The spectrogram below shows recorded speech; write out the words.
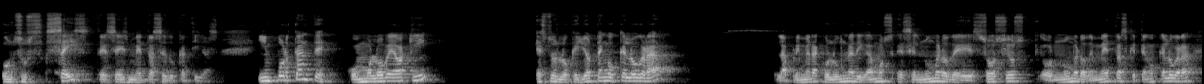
con sus 6 de 6 metas educativas. Importante, como lo veo aquí, esto es lo que yo tengo que lograr. La primera columna, digamos, es el número de socios o número de metas que tengo que lograr.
